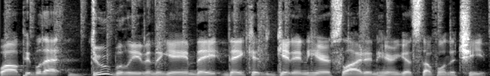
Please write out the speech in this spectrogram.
Well, people that do believe in the game, they they could get in here, slide in here, and get stuff on the cheap.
